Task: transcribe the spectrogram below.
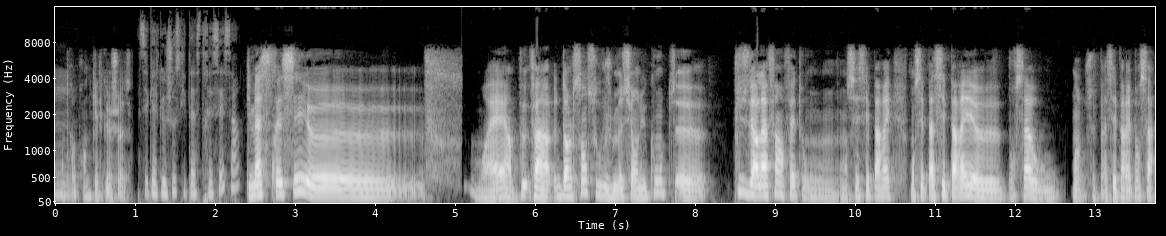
mm. entreprendre quelque chose. C'est quelque chose qui t'a stressé, ça? Qui m'a stressé, euh... ouais, un peu, enfin dans le sens où je me suis rendu compte plus vers la fin en fait on, on s'est séparé on s'est pas séparé euh, pour ça ou bon je suis pas séparé pour ça.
